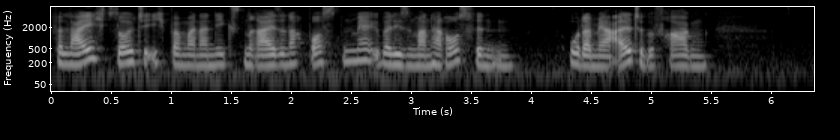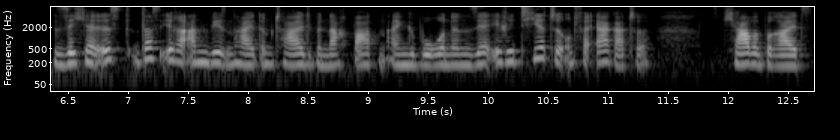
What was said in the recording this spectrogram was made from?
Vielleicht sollte ich bei meiner nächsten Reise nach Boston mehr über diesen Mann herausfinden oder mehr Alte befragen. Sicher ist, dass ihre Anwesenheit im Tal die benachbarten Eingeborenen sehr irritierte und verärgerte. Ich habe bereits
